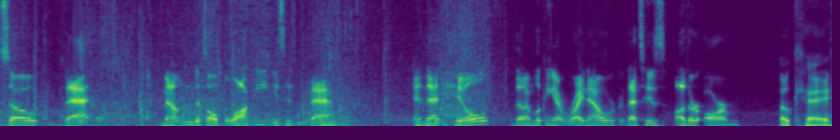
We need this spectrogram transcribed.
So that mountain that's all blocky is his back, and that hill that I'm looking at right now, that's his other arm. Okay.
